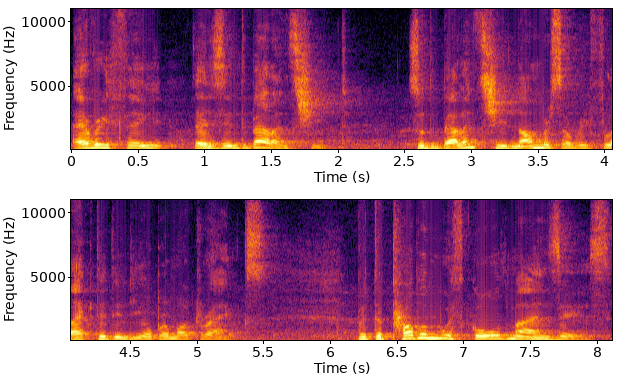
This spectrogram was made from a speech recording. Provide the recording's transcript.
everything that is in the balance sheet. So the balance sheet numbers are reflected in the Obermatt ranks. But the problem with gold mines is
